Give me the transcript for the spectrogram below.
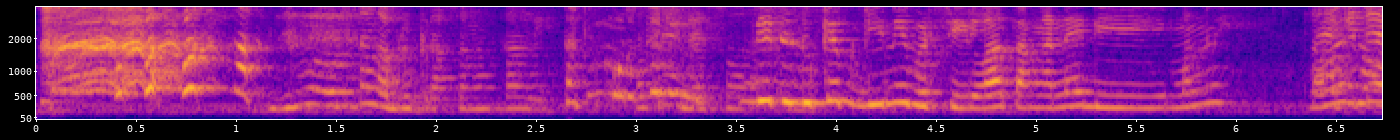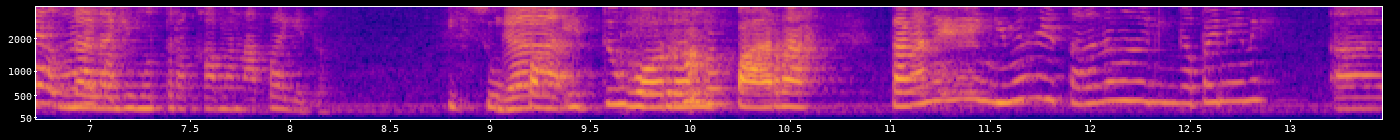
Jadi mulutnya nggak bergerak sama sekali. Tapi mulutnya Tapi dia, dia duduknya begini bersila tangannya di mana nih? Yakin dia nggak lagi muter rekaman apa gitu? Ih sumpah Nggak. itu horor parah. Tangannya gimana nih? Tangannya lagi ngapain ini? Eh,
